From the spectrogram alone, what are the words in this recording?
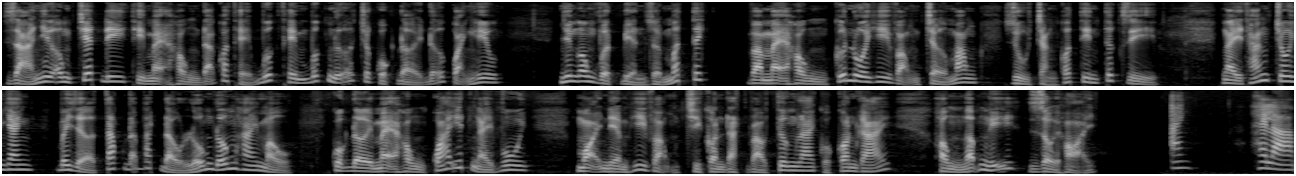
Giả như ông chết đi thì mẹ Hồng đã có thể bước thêm bước nữa cho cuộc đời đỡ quạnh hiu. Nhưng ông vượt biển rồi mất tích và mẹ Hồng cứ nuôi hy vọng chờ mong dù chẳng có tin tức gì. Ngày tháng trôi nhanh, bây giờ tóc đã bắt đầu lốm đốm hai màu. Cuộc đời mẹ Hồng quá ít ngày vui, mọi niềm hy vọng chỉ còn đặt vào tương lai của con gái. Hồng ngẫm nghĩ rồi hỏi. Anh, hay là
